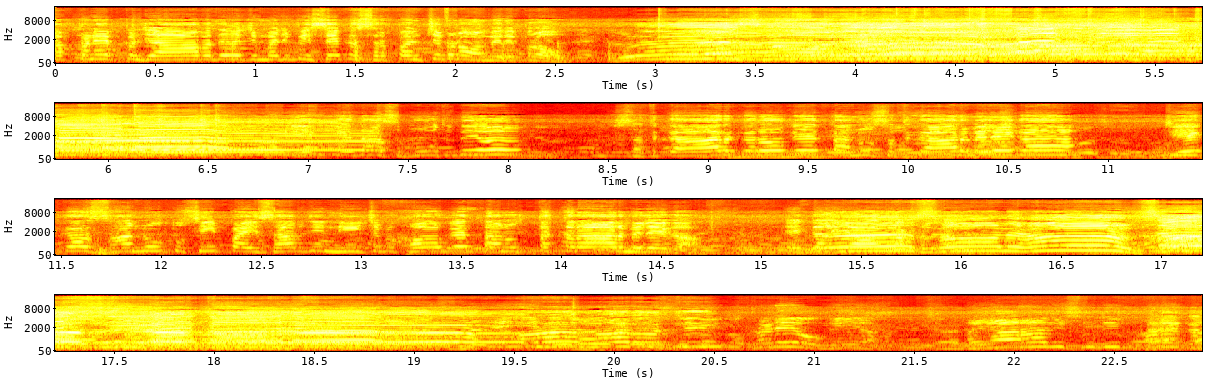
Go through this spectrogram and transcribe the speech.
ਆਪਣੇ ਪੰਜਾਬ ਦੇ ਵਿੱਚ ਮਜਬੀ ਸਿੱਖ ਸਰਪੰਚ ਬਣਾਓ ਮੇਰੇ ਭਰਾਓ। ਏਕੇ ਸਬੂਤ ਦਿਓ, ਸਤਿਕਾਰ ਕਰੋਗੇ ਤੁਹਾਨੂੰ ਸਤਿਕਾਰ ਮਿਲੇਗਾ, ਜੇਕਰ ਸਾਨੂੰ ਤੁਸੀਂ ਭਾਈ ਸਾਹਿਬ ਜੀ ਨੀਚ ਵਿਖਾਓਗੇ ਤੁਹਾਨੂੰ ਤਕਰਾਰ ਮਿਲੇਗਾ। ਇਹ ਗੱਲ ਯਾਦ ਰੱਖੋ ਖੜੇ ਹੋ ਗਏ ਆ ਹਜ਼ਾਰਾਂ ਦੀ ਸੁਦੀ ਖੜੇ ਕਰ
